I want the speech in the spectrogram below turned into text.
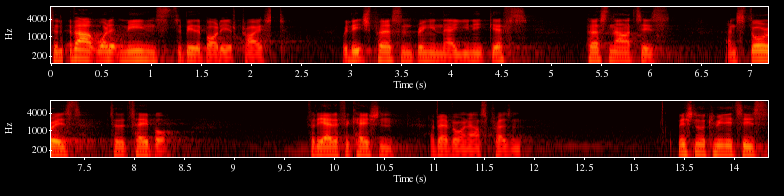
to live out what it means to be the body of Christ, with each person bringing their unique gifts personalities, and stories to the table for the edification of everyone else present. Missional communities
